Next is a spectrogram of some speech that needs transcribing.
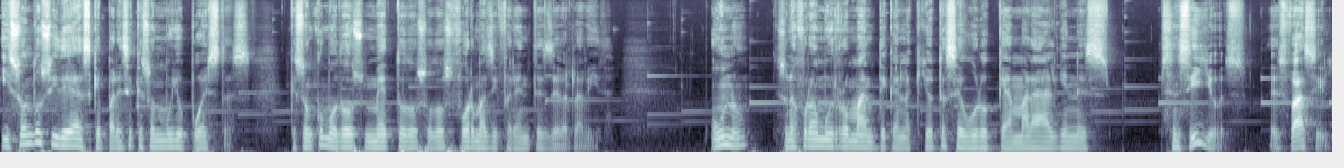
Y son dos ideas que parece que son muy opuestas, que son como dos métodos o dos formas diferentes de ver la vida. Uno es una forma muy romántica en la que yo te aseguro que amar a alguien es sencillo, es, es fácil.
